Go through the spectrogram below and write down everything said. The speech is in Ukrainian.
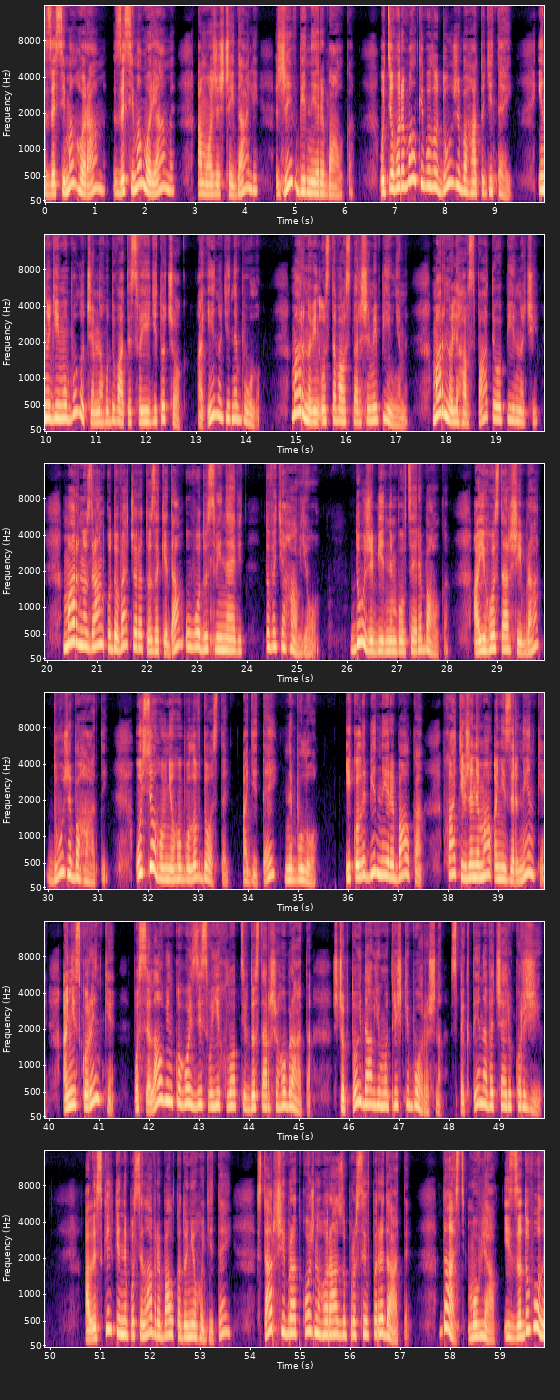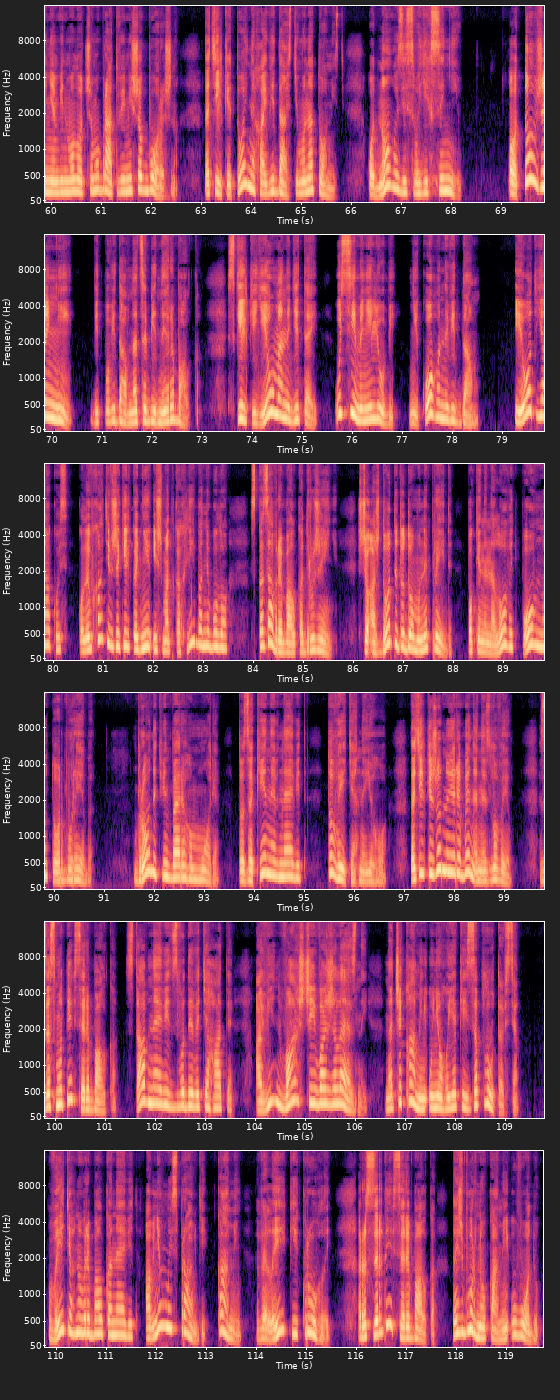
За сіма горами, за сіма морями, а може, ще й далі, жив бідний рибалка. У цього рибалки було дуже багато дітей. Іноді йому було чим нагодувати своїх діточок, а іноді не було. Марно він уставав з першими півнями, марно лягав спати опівночі, марно зранку до вечора то закидав у воду свій невід, то витягав його. Дуже бідним був цей рибалка, а його старший брат дуже багатий. Усього в нього було вдосталь, а дітей не було. І коли бідний рибалка в хаті вже не мав ані зернинки, ані скоринки, посилав він когось зі своїх хлопців до старшого брата, щоб той дав йому трішки борошна спекти на вечерю коржів. Але скільки не посилав рибалка до нього дітей, старший брат кожного разу просив передати. Дасть, мовляв, із задоволенням він молодшому братові мішок борошна, та тільки той нехай віддасть йому натомість одного зі своїх синів. Ото вже ні, відповідав на це бідний рибалка. Скільки є у мене дітей, усі мені любі, нікого не віддам. І от якось, коли в хаті вже кілька днів і шматка хліба не було, сказав рибалка дружині, що аж доти додому не прийде, поки не наловить повну торбу риби. Бродить він берегом моря, то закине в невід, то витягне його, та тільки жодної рибини не зловив. Засмутився рибалка, став невід з води витягати, а він важчий важелезний, наче камінь у нього якийсь заплутався. Витягнув рибалка невід, а в ньому й справді камінь, великий, круглий. Розсердився рибалка та й жбурнув камінь у воду.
